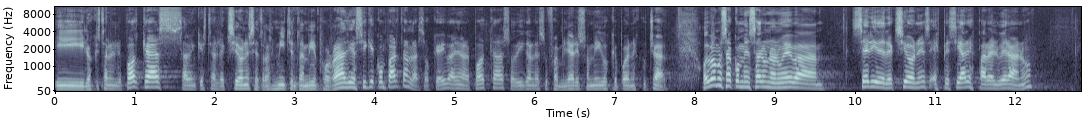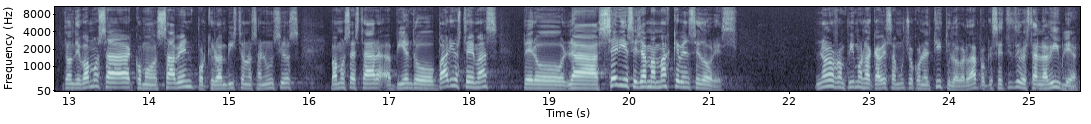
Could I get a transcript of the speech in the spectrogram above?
Y los que están en el podcast saben que estas lecciones se transmiten también por radio, así que compártanlas, ¿ok? Vayan al podcast o díganle a sus familiares o amigos que pueden escuchar. Hoy vamos a comenzar una nueva serie de lecciones especiales para el verano, donde vamos a, como saben, porque lo han visto en los anuncios, vamos a estar viendo varios temas, pero la serie se llama Más que Vencedores. No nos rompimos la cabeza mucho con el título, ¿verdad? Porque ese título está en la Biblia.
